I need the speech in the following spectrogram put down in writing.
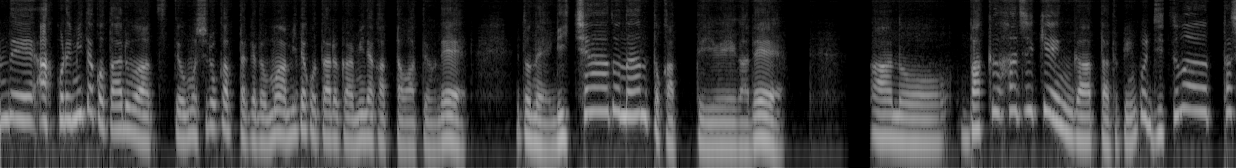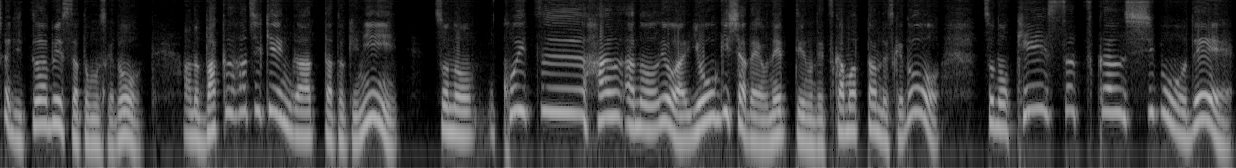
んで、あ、これ見たことあるわ、つって面白かったけど、まあ見たことあるから見なかったわっていうので、えっとね、リチャードなんとかっていう映画で、あの、爆破事件があった時に、これ実は、確か実話ベースだと思うんですけど、あの、爆破事件があった時に、その、こいつ、は、あの、要は容疑者だよねっていうので捕まったんですけど、その警察官志望で、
